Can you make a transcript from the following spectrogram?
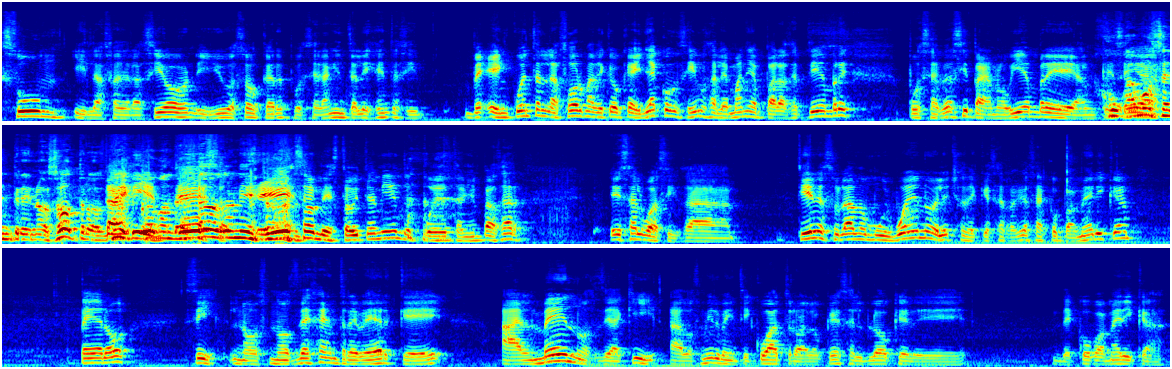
Zoom y la Federación y US Soccer pues serán inteligentes y encuentran la forma de que, ok, ya conseguimos Alemania para septiembre, pues a ver si para noviembre... Aunque Jugamos entre nosotros, también, contra eso, Estados Unidos. Eso me estoy temiendo, puede también pasar. Es algo así, o sea, tiene su lado muy bueno el hecho de que se regrese a Copa América, pero sí, nos, nos deja entrever que al menos de aquí a 2024, a lo que es el bloque de, de Copa América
